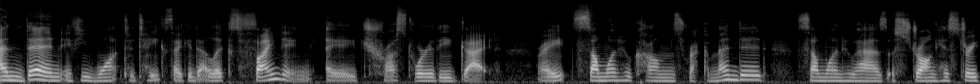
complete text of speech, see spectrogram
And then, if you want to take psychedelics, finding a trustworthy guide, right? Someone who comes recommended, someone who has a strong history.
